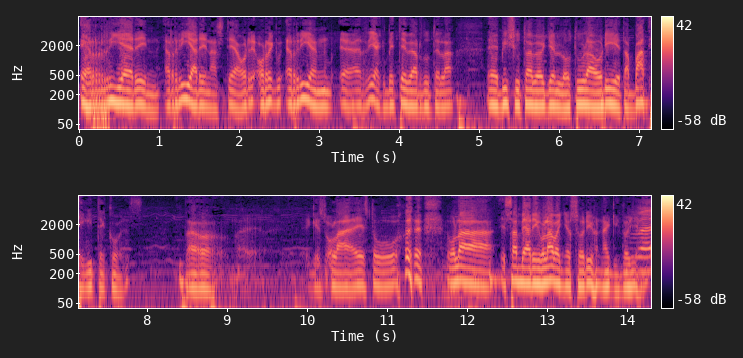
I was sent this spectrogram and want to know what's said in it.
herriaren, herriaren astea, horrek herrian, eh, herriak bete behar dutela e, bizutabe horien lotura hori eta bat egiteko, ez? Eta, e, ez, hola, ez du, hola, esan behar egola, baina zorionak idoia.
